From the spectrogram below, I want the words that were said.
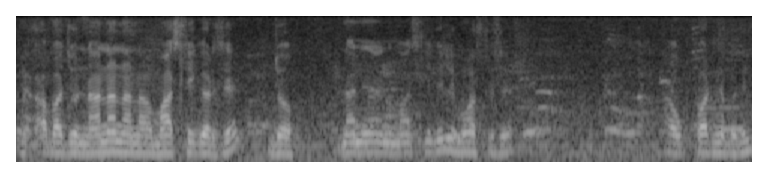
અને આ બાજુ નાના નાના માછલી ઘર છે. જો, નાની નાની માછલી કેટલી મસ્ત છે. આ ઉપર ને બધી.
